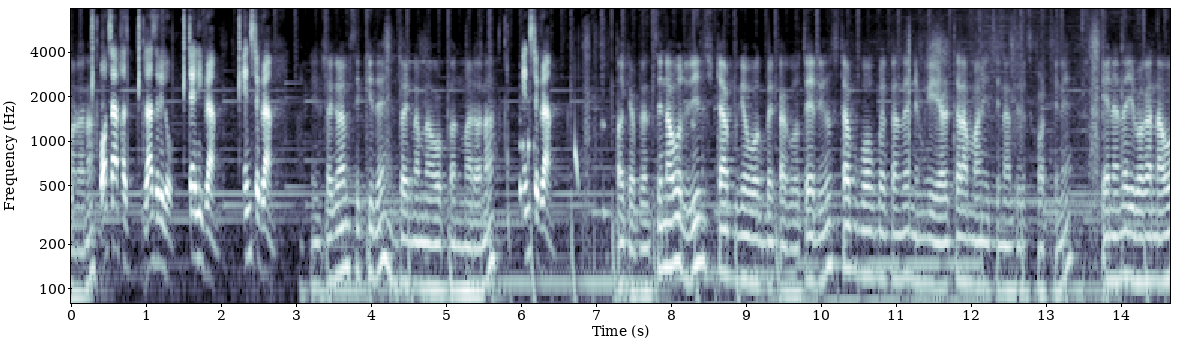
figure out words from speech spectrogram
ಮಾಡೋಣ WhatsApp. Telegram Lazarillo. Telegram. ಸಿಕ್ಕಿದೆ. ಇನ್ಸ್ಟಾಗ್ರಾಮ್ ನಾವು ಇನ್ಸ್ಟಾಗ್ರಾಮ್ನ ಓಪನ್ ಮಾಡೋಣ. ಇನ್ಸ್ಟಾಗ್ರಾಮ್ ಓಕೆ ಫ್ರೆಂಡ್ಸ್ ನಾವು ರೀಲ್ಸ್ ಟ್ಯಾಬ್ಗೆ ಹೋಗಬೇಕಾಗುತ್ತೆ. ರೀಲ್ಸ್ ಟ್ಯಾಪ್ಗೆ ಹೋಗ್ಬೇಕಂದ್ರೆ ನಿಮಗೆ ಎರಡು ಥರ ಮಾಹಿತಿನ ತಿಳಿಸ್ಕೊಡ್ತೀನಿ. ಏನಂದರೆ ಇವಾಗ ನಾವು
